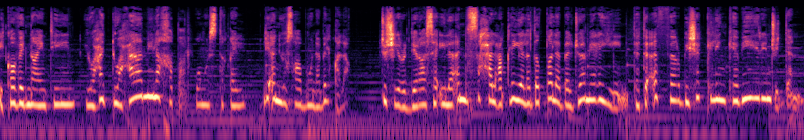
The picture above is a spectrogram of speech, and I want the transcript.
بكوفيد 19 يعد عامل خطر ومستقل لأن يصابون بالقلق. تشير الدراسة إلى أن الصحة العقلية لدى الطلبة الجامعيين تتأثر بشكل كبير جدا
